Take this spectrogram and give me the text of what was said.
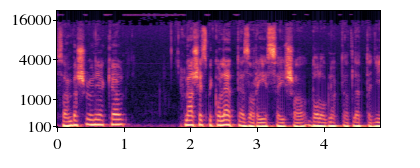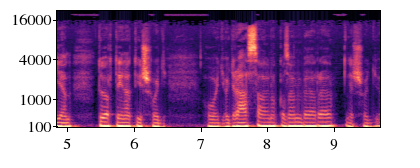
szembesülnie kell. Másrészt, mikor lett ez a része is a dolognak, tehát lett egy ilyen történet is, hogy, hogy, hogy rászállnak az emberre, és hogy uh,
